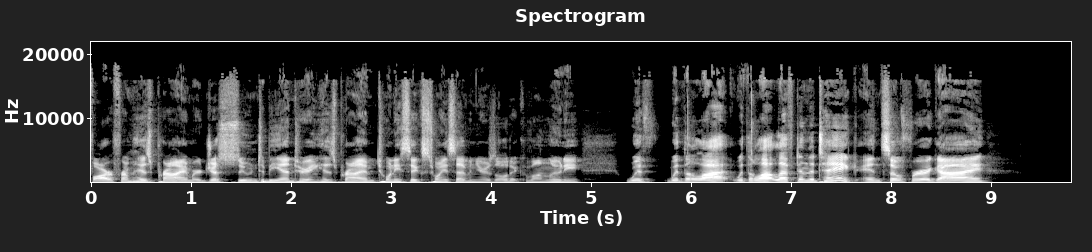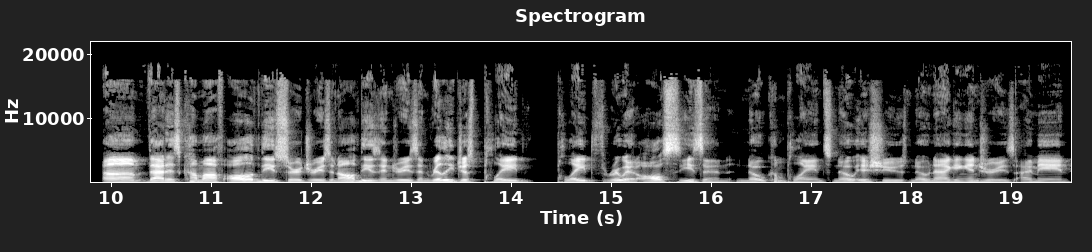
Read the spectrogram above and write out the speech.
far from his prime or just soon to be entering his prime, 26, 27 years old at Kevon Looney with with a lot with a lot left in the tank. And so for a guy um, that has come off all of these surgeries and all of these injuries and really just played played through it all season. No complaints, no issues, no nagging injuries. I mean,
